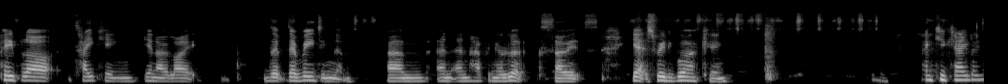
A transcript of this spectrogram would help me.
people are taking you know like they're reading them um, and, and having a look. So it's, yeah, it's really working. Thank you, Kaylee.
